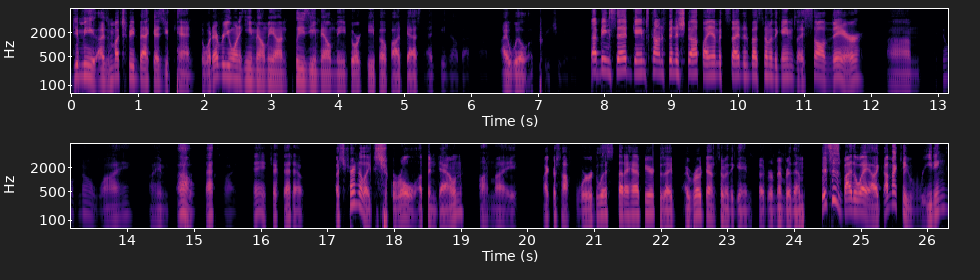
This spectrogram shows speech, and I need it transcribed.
Give me as much feedback as you can. So whatever you want to email me on, please email me, dorkdepotpodcast at gmail.com. I will appreciate it. That being said, Gamescom finished up. I am excited about some of the games I saw there. Um, I don't know why I'm oh, that's why. Hey, check that out. I was trying to like scroll up and down on my Microsoft Word list that I have here because I, I wrote down some of the games so I'd remember them. This is, by the way, like I'm actually reading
